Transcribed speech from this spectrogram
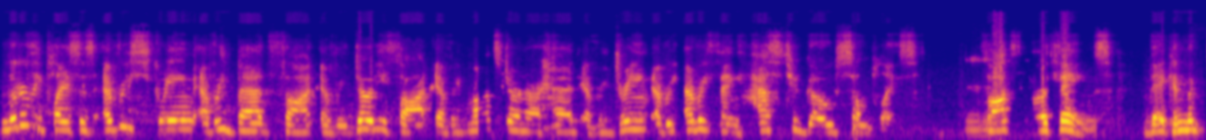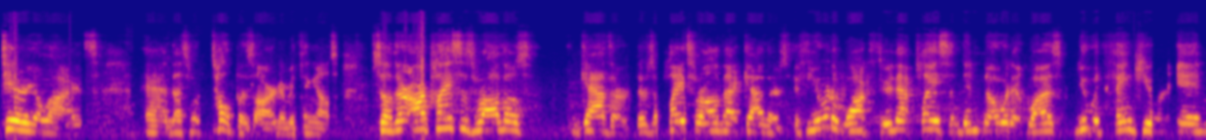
literally places, every scream, every bad thought, every dirty thought, every monster in our head, every dream, every everything has to go someplace. Mm-hmm. Thoughts are things, they can materialize. And that's what tulpas are and everything else. So there are places where all those gather. There's a place where all that gathers. If you were to walk through that place and didn't know what it was, you would think you were in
